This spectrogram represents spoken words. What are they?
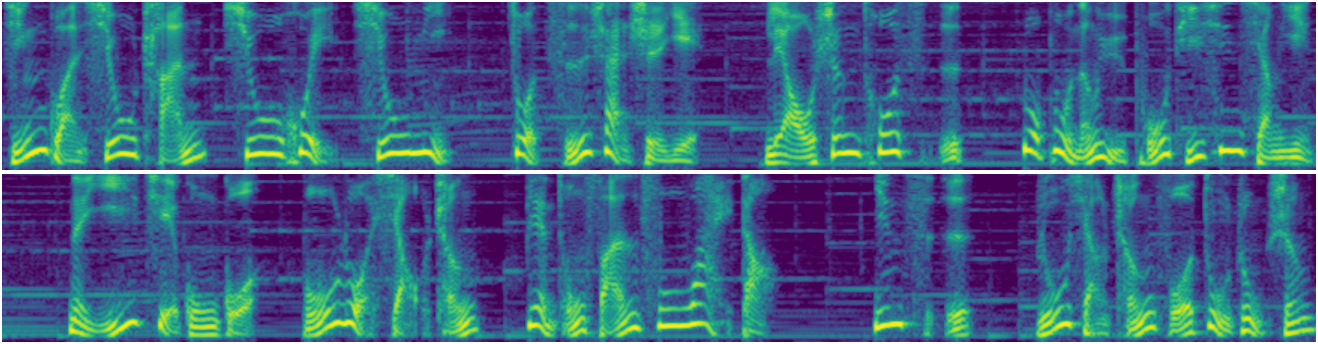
尽管修禅、修慧、修密，做慈善事业，了生脱死，若不能与菩提心相应。那一切功果不落小乘，便同凡夫外道。因此，如想成佛度众生，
